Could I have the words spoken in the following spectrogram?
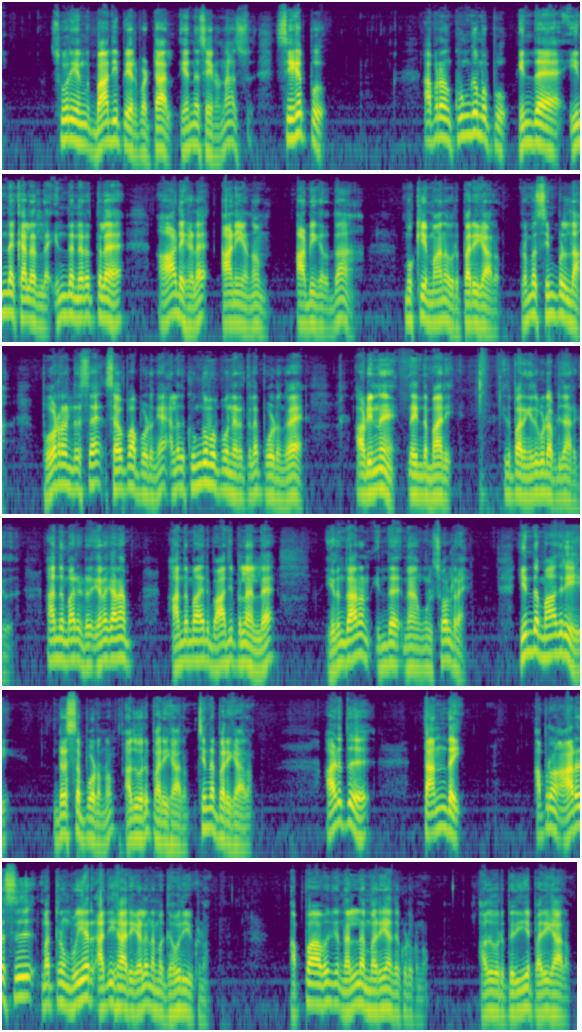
சூரியன் பாதிப்பு ஏற்பட்டால் என்ன செய்யணும்னா சிகப்பு அப்புறம் குங்குமப்பூ. இந்த இந்த கலரில் இந்த நிறத்தில் ஆடைகளை அணியணும் அப்படிங்கிறது தான் முக்கியமான ஒரு பரிகாரம். ரொம்ப சிம்பிள் தான். போடுற ட்ரெஸ்ஸை சிவப்பாக போடுங்க அல்லது குங்குமப்பூ நிறத்தில் போடுங்க அப்படின்னு இந்த இந்த மாதிரி. இது பாருங்கள் இது கூட அப்படி தான் இருக்குது. அந்த மாதிரி எனக்கு ஆனால் அந்த மாதிரி பாதிப்பெல்லாம் இல்லை. இருந்தாலும் இந்த நான் உங்களுக்கு சொல்கிறேன் இந்த மாதிரி ட்ரெஸ்ஸை போடணும் அது ஒரு பரிகாரம் சின்ன பரிகாரம். அடுத்து தந்தை. அப்புறம் அரசு மற்றும் உயர் அதிகாரிகளை நம்ம கௌரவிக்கணும். அப்பாவுக்கு நல்ல மரியாதை கொடுக்கணும். அது ஒரு பெரிய பரிகாரம்.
